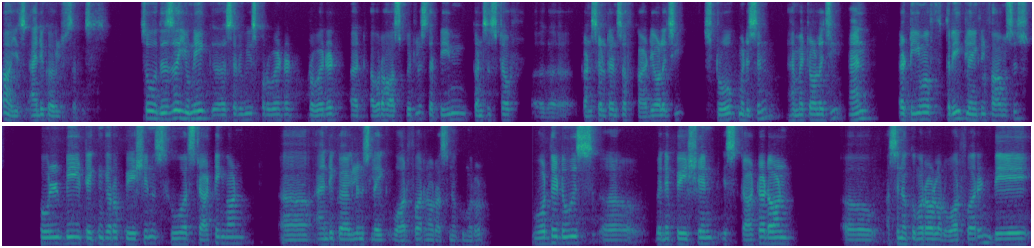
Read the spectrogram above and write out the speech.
Ah, yes, anticoagulation services. So this is a unique uh, service provided provided at our hospitals. The team consists of uh, the consultants of cardiology, stroke medicine, hematology, and a team of three clinical pharmacists who will be taking care of patients who are starting on uh, anticoagulants like warfarin or acenocoumarol. What they do is uh, when a patient is started on uh, or warfarin, they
